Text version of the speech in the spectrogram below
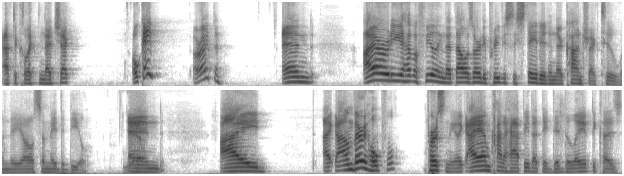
after collecting that check, okay, all right then. And I already have a feeling that that was already previously stated in their contract too when they also made the deal. yeah. And I, I, I'm very hopeful personally. Like I am kind of happy that they did delay it because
